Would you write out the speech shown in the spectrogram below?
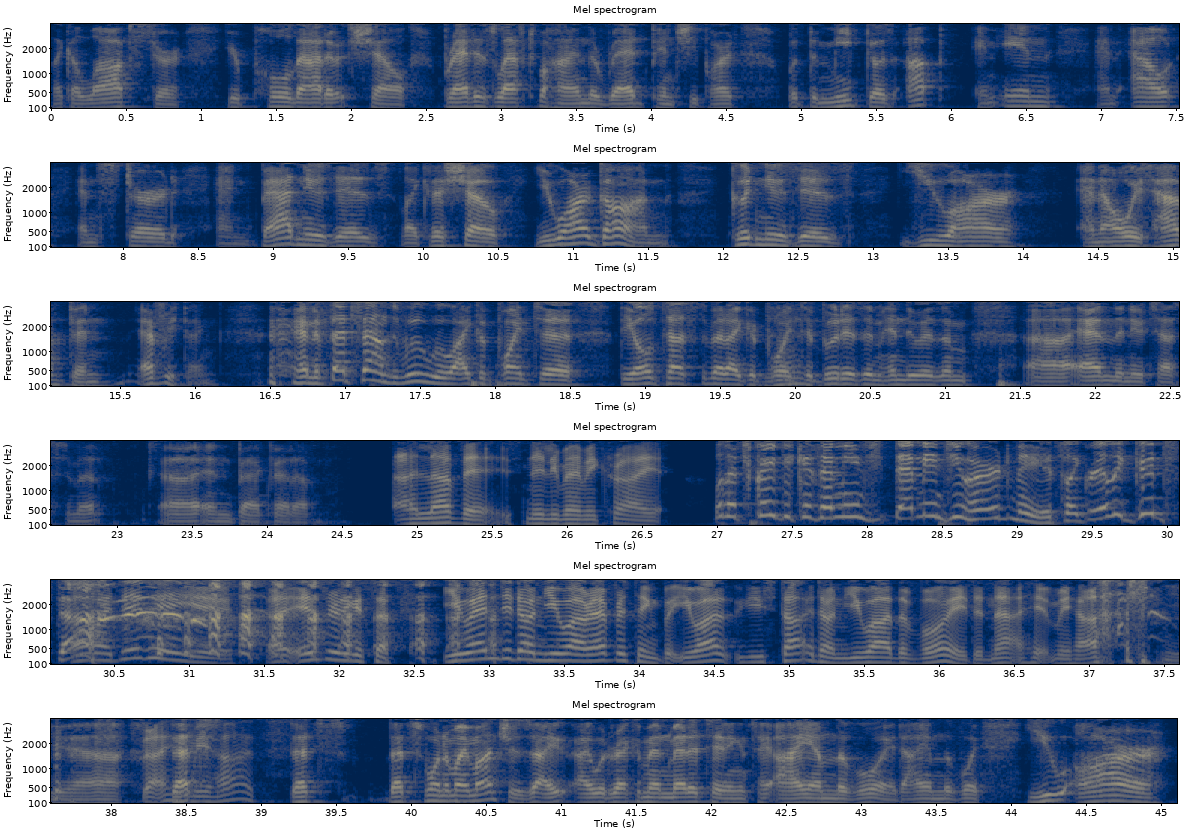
like a lobster, you're pulled out of its shell. Brett is left behind, the red, pinchy part, but the meat goes up and in and out and stirred. And bad news is, like this show, you are gone. Good news is, you are and always have been everything. and if that sounds woo woo, I could point to the Old Testament, I could point to Buddhism, Hinduism, uh, and the New Testament uh, and back that up. I love it. It's nearly made me cry. Well, that's great because that means that means you heard me. It's like really good stuff. Oh, I did hear you. It is really good stuff. You ended on "You Are Everything," but you are you started on "You Are the Void," and that hit me hard. Yeah, that hit that's, me hard. That's that's one of my mantras. I I would recommend meditating and say, "I am the void. I am the void." You are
